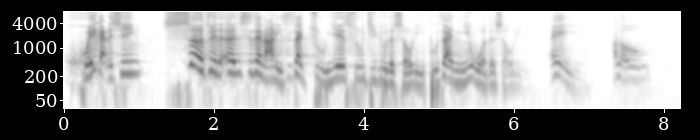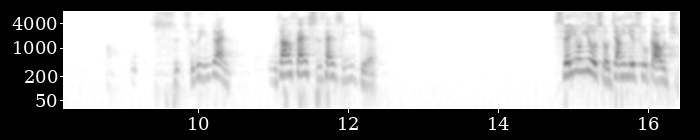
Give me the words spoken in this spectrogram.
悔改的心、赦罪的恩是在哪里？是在主耶稣基督的手里，不在你我的手里。哎，Hello。使使徒行传五章三十三十一节，神用右手将耶稣高举，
